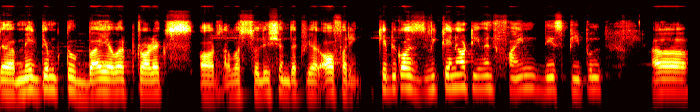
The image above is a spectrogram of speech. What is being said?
uh, make them to buy our products or our solution that we are offering okay? Because we cannot even find these people uh,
